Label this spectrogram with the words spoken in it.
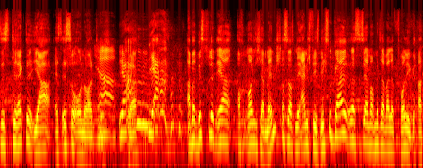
das direkte, ja, es ist so unordentlich. Ja. Ja, Ja. ja. Aber bist du denn eher auch ein ordentlicher Mensch, dass du sagst, nee, eigentlich finde ich es nicht so geil oder ist es einfach mittlerweile voll egal?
